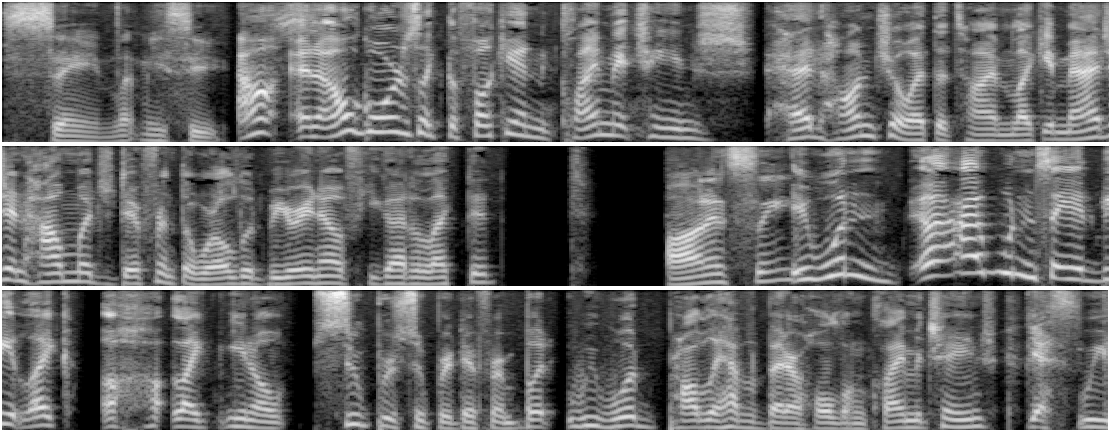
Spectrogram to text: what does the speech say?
insane. Let me see. Al, and Al Gore's like the fucking climate change head honcho at the time. Like, imagine how much different the world would be right now if he got elected. Honestly, It wouldn't. I wouldn't say it'd be like a like you know super super different, but we would probably have a better hold on climate change. yes, we-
